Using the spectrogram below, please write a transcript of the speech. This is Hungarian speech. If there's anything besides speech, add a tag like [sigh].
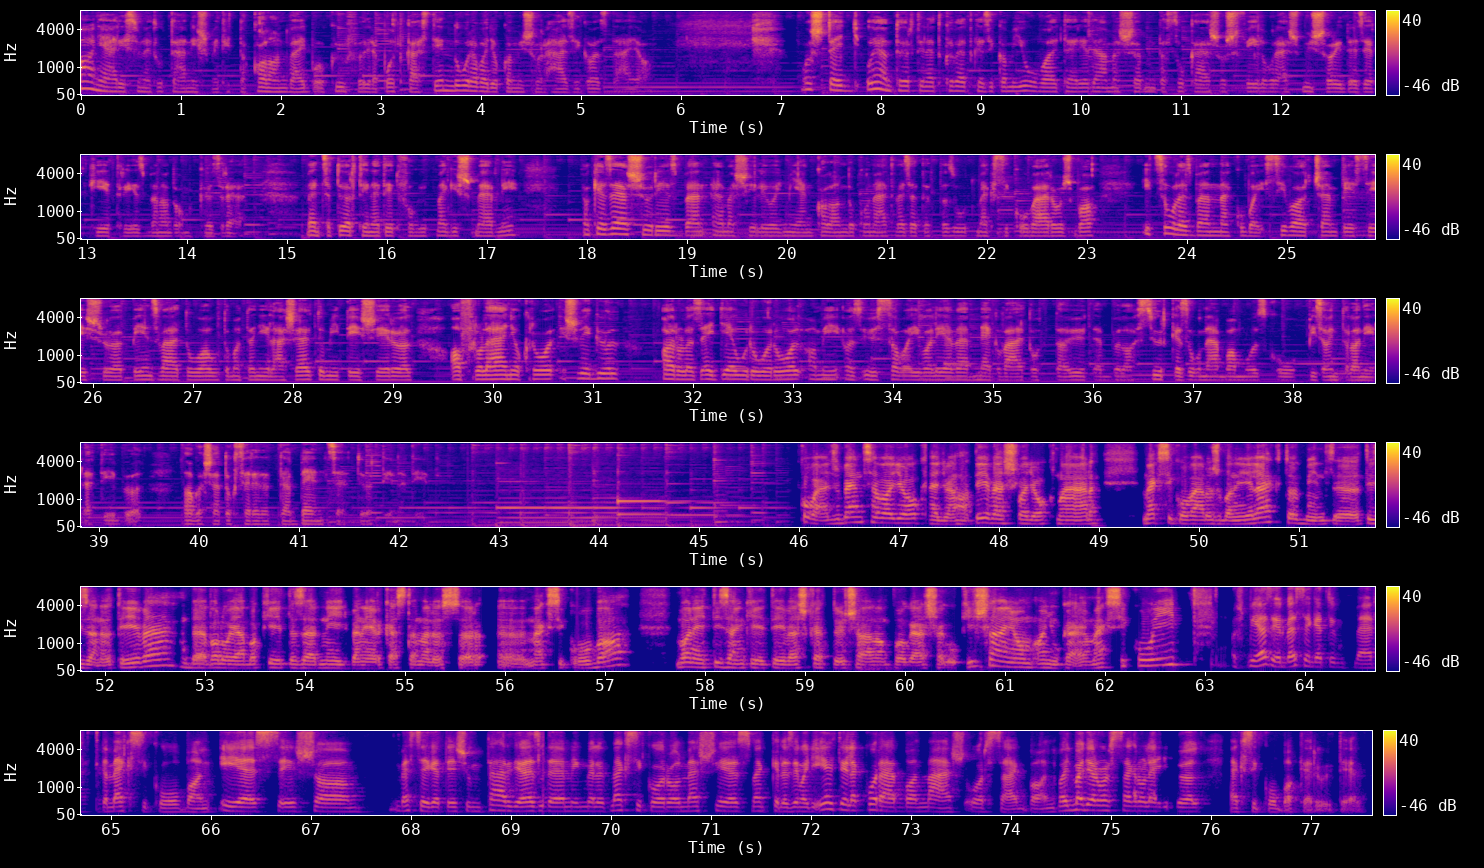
A nyári szünet után ismét itt a Kalandvágyból külföldre podcast. Én Dóra vagyok, a műsor házigazdája. Most egy olyan történet következik, ami jóval terjedelmesebb, mint a szokásos félórás műsorid, ezért két részben adom közre. Bence történetét fogjuk megismerni, aki az első részben elmeséli, hogy milyen kalandokon át vezetett az út Mexikó városba, itt szó lesz benne kubai szivarcsempészésről, pénzváltó automata nyílás eltömítéséről, afrolányokról, és végül arról az egy euróról, ami az ő szavaival élve megváltotta őt ebből a szürke zónában mozgó bizonytalan életéből. Hallgassátok szeretettel Bence történetét. Kovács Bence vagyok, 46 éves vagyok már, Mexikóvárosban élek, több mint 15 éve, de valójában 2004-ben érkeztem először Mexikóba. Van egy 12 éves kettős állampolgárságú kislányom, anyukája mexikói. Most mi azért beszélgetünk, mert te Mexikóban élsz, és a beszélgetésünk tárgya ez, de még mielőtt Mexikóról mesélsz, megkérdezem, hogy éltél-e korábban más országban, vagy Magyarországról egyből Mexikóba kerültél?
